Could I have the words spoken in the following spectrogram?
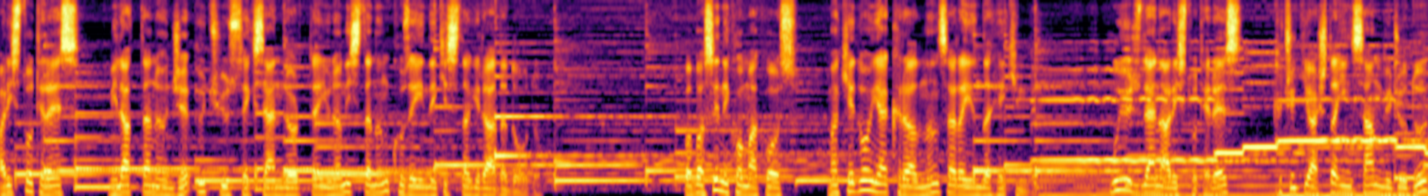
Aristoteles, milattan önce 384'te Yunanistan'ın kuzeyindeki Stagira'da doğdu. Babası Nikomakos, Makedonya kralının sarayında hekimdi. Bu yüzden Aristoteles, küçük yaşta insan vücudu,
